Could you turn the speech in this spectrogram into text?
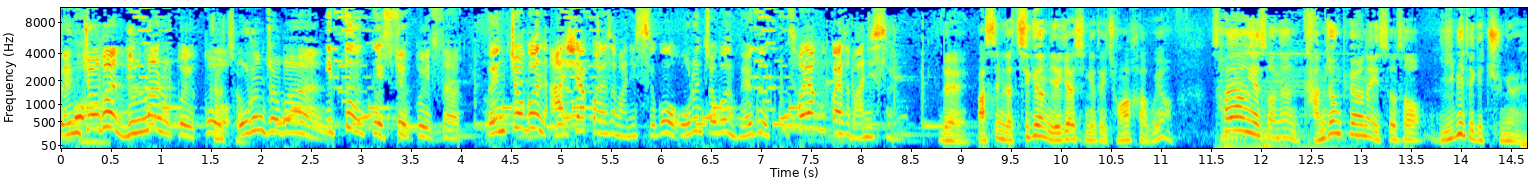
왼쪽은 눈만 웃고 있고 그렇죠. 오른쪽은 입도 웃고 입도 웃고 있어요. 왼쪽은 아시아권에서 많이 쓰고 오른쪽은 외국 서양 국가에서 많이 써요. 네, 맞습니다. 지금 얘기하신 게 되게 정확하고요. 서양에서는 감정 표현에 있어서 입이 되게 중요해요.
